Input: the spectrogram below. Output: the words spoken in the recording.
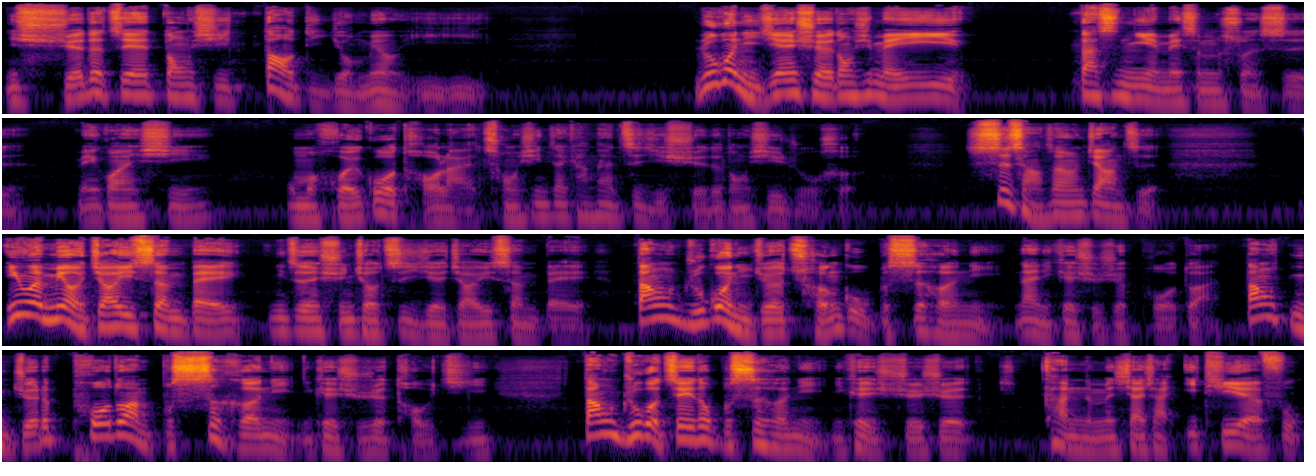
你学的这些东西到底有没有意义？如果你今天学的东西没意义，但是你也没什么损失。没关系，我们回过头来重新再看看自己学的东西如何。市场上这样子，因为没有交易圣杯，你只能寻求自己的交易圣杯。当如果你觉得纯股不适合你，那你可以学学波段；当你觉得波段不适合你，你可以学学投机；当如果这些都不适合你，你可以学学看能不能下下 ETF，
